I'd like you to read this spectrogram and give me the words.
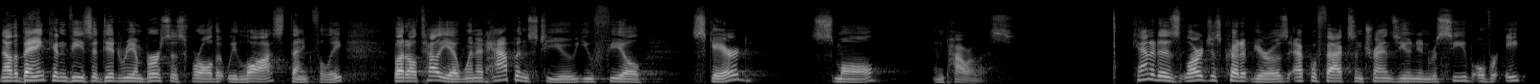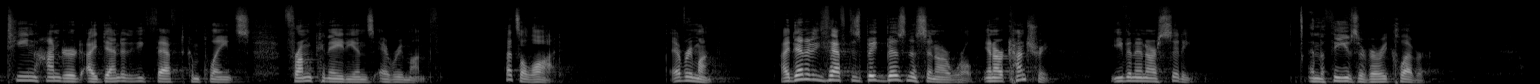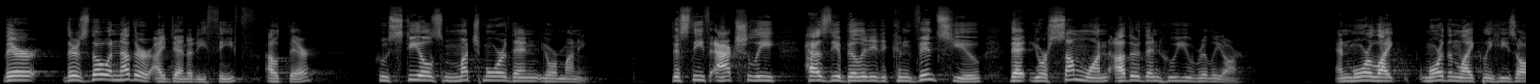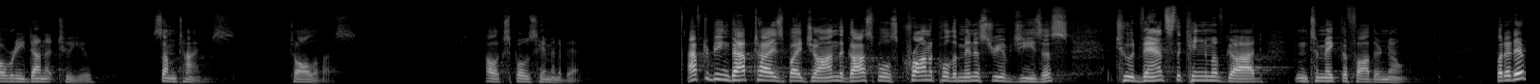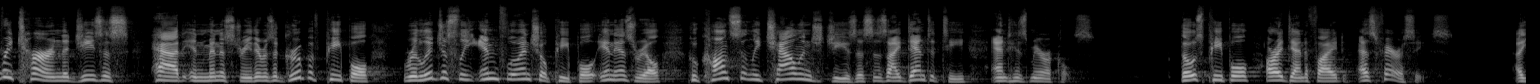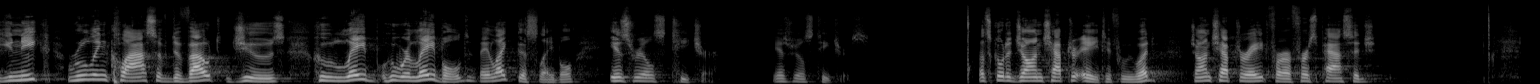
Now, the bank and Visa did reimburse us for all that we lost, thankfully. But I'll tell you, when it happens to you, you feel scared, small, and powerless. Canada's largest credit bureaus, Equifax and TransUnion, receive over 1,800 identity theft complaints from Canadians every month. That's a lot. Every month. Identity theft is big business in our world, in our country, even in our city. And the thieves are very clever. There, there's, though, another identity thief out there who steals much more than your money. This thief actually has the ability to convince you that you're someone other than who you really are. And more, like, more than likely, he's already done it to you sometimes, to all of us. I'll expose him in a bit. After being baptized by John, the Gospels chronicle the ministry of Jesus to advance the kingdom of God and to make the Father known. But at every turn that Jesus had in ministry, there was a group of people, religiously influential people in Israel, who constantly challenged Jesus' identity and his miracles. Those people are identified as Pharisees, a unique ruling class of devout Jews who, lab- who were labeled, they like this label, Israel's teacher. Israel's teachers. Let's go to John chapter 8, if we would. John chapter 8 for our first passage.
